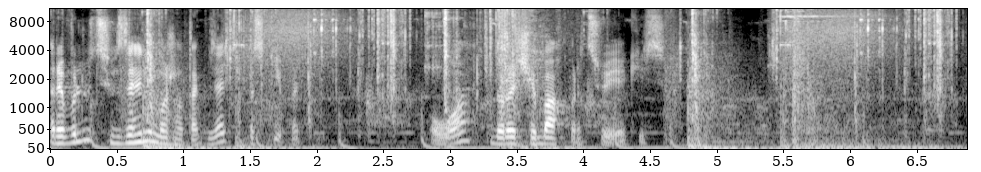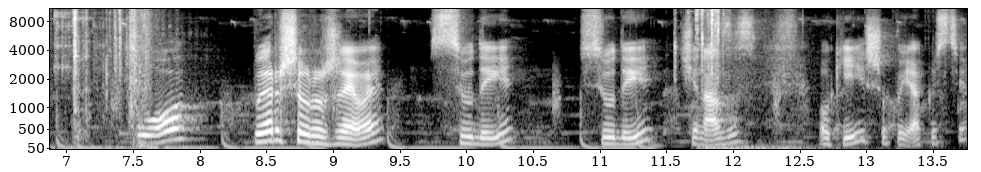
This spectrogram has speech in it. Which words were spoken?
революцію взагалі можна так взяти і поскіпати. О, до речі, баг працює якийсь. О, перше рожеве. Сюди. Сюди. Чи назис. Окей, що по якості.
